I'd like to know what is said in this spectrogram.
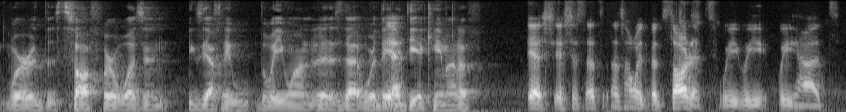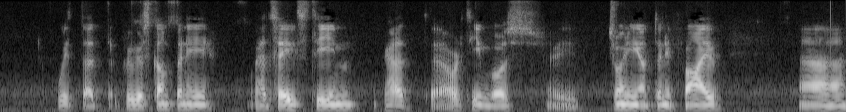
Where the software wasn't exactly the way you wanted it. Is that where the yeah. idea came out of? Yes, yes, yes. That's that's how it started. We we we had with that previous company, we had sales team. We had uh, our team was uh, 20 or 25 uh,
